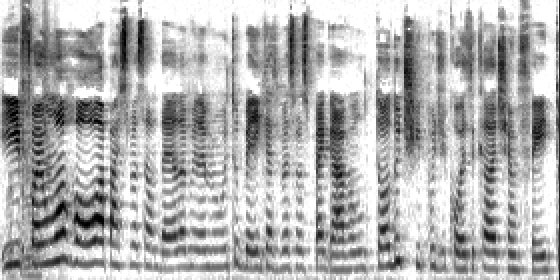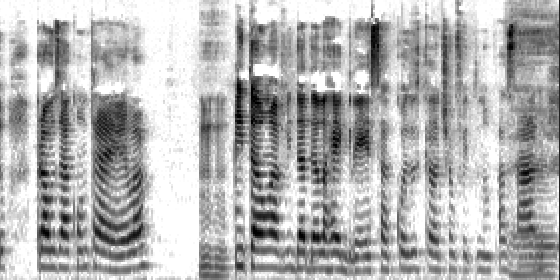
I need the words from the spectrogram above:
E foi um horror a participação dela. Eu me lembro muito bem que as pessoas pegavam todo tipo de coisa que ela tinha feito pra usar contra ela. Uhum. Então a vida dela regressa, coisas que ela tinha feito no passado, É.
